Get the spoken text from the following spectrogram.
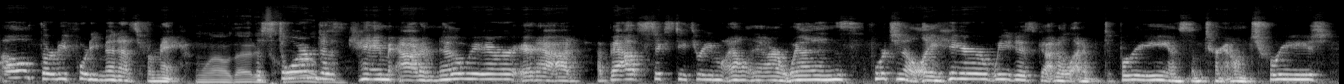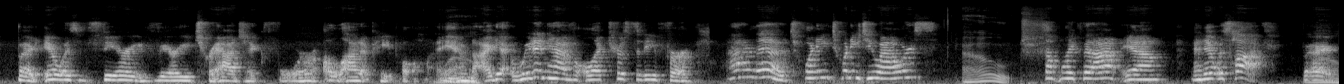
oh 30, 40 minutes for me. Wow, that The storm horrible. just came out of nowhere. It had about 63 mile an hour winds. Fortunately, here we just got a lot of debris and some drowned trees. But it was very, very tragic for a lot of people. And I we didn't have electricity for, I don't know, 20, 22 hours, Ouch. something like that. Yeah. And it was hot. But Wow.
